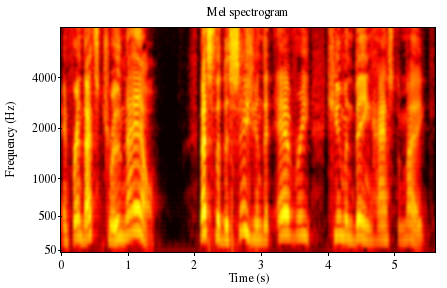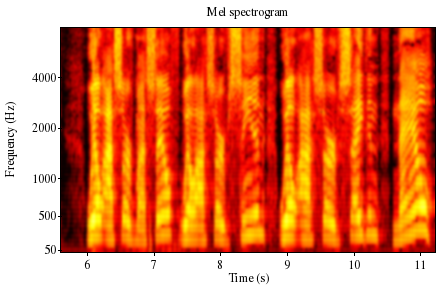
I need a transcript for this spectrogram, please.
And friend, that's true now. That's the decision that every human being has to make. Will I serve myself? Will I serve sin? Will I serve Satan now?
